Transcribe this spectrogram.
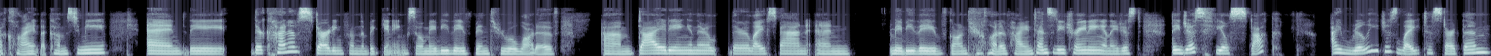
a client that comes to me and they they're kind of starting from the beginning. So maybe they've been through a lot of um, dieting in their their lifespan and maybe they've gone through a lot of high intensity training and they just they just feel stuck i really just like to start them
